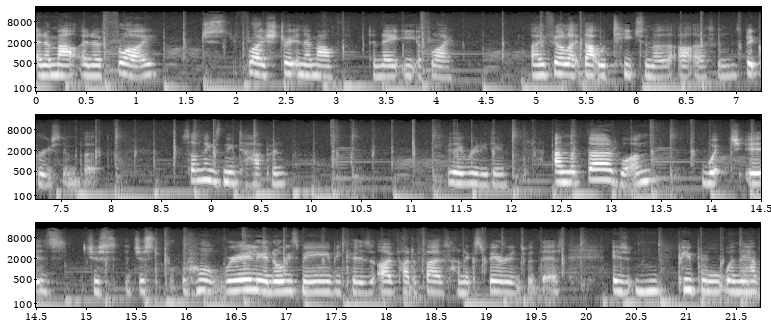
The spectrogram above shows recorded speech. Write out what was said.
and a mouth and a fly just flies straight in their mouth, and they eat a fly. I feel like that would teach them that lesson. It's a bit gruesome, but some things need to happen. They really do. And the third one, which is just just really annoys me because I've had a first-hand experience with this, is people when they have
